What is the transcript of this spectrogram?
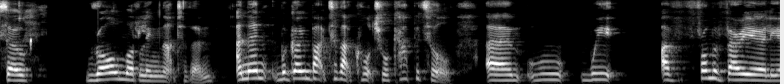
So role modeling that to them. And then we're going back to that cultural capital. Um, we, I've from a very early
